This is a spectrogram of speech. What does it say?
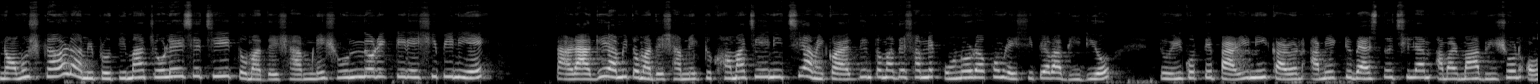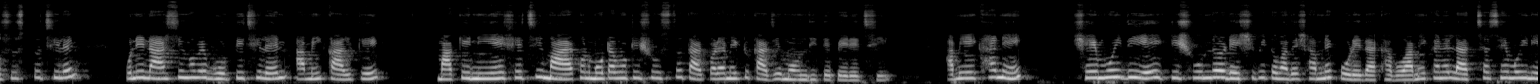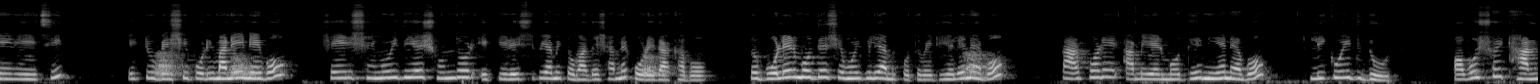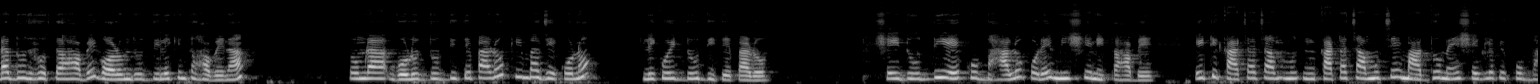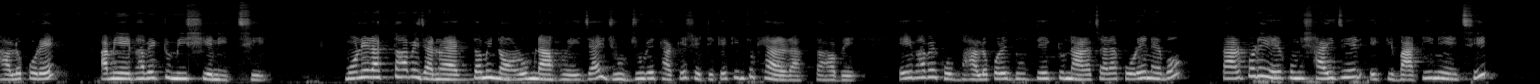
নমস্কার, আমি প্রতিমা চলে এসেছি তোমাদের সামনে সুন্দর একটি রেসিপি নিয়ে। তার আগে আমি তোমাদের সামনে একটু ক্ষমা চেয়ে নিচ্ছি। আমি কয়েকদিন তোমাদের সামনে কোনো রকম রেসিপি বা ভিডিও তৈরি করতে পারিনি কারণ আমি একটু ব্যস্ত ছিলাম। আমার মা ভীষণ অসুস্থ ছিলেন। উনি নার্সিংহোমে ভর্তি ছিলেন। আমি কালকে মাকে নিয়ে এসেছি। মা এখন মোটামুটি সুস্থ। তারপরে আমি একটু কাজে মন দিতে পেরেছি। আমি এখানে সেমুই দিয়ে একটি সুন্দর রেসিপি তোমাদের সামনে করে দেখাবো। আমি এখানে লাচ্ছা সেমুই নিয়ে নিয়েছি। একটু বেশি পরিমাণেই নেব। সেই সেমুই দিয়ে সুন্দর একটি রেসিপি আমি তোমাদের সামনে করে দেখাবো। তো বোলের মধ্যে সেমুইগুলি আমি প্রথমে ঢেলে নেব। তারপরে আমি এর মধ্যে নিয়ে নেব লিকুইড দুধ। অবশ্যই ঠান্ডা দুধ হতে হবে, গরম দুধ দিলে কিন্তু হবে না। তোমরা গরুর দুধ দিতে পারো কিংবা যে কোনো লিকুইড দুধ দিতে পারো। সেই দুধ দিয়ে খুব ভালো করে মিশিয়ে নিতে হবে। একটি কাঁচা চামচ কাটা চামচের মাধ্যমে সেগুলোকে খুব ভালো করে আমি এইভাবে একটু মিশিয়ে নিচ্ছি। মনে রাখতে হবে যেন একদমই নরম না হয়ে যায়, ঝুরঝুরে থাকে, সেটিকে কিন্তু খেয়াল রাখতে হবে। এইভাবে খুব ভালো করে দুধ দিয়ে একটু নাড়াচাড়া করে নেব। তারপরে এরকম সাইজের একটি বাটি নিয়েছি।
